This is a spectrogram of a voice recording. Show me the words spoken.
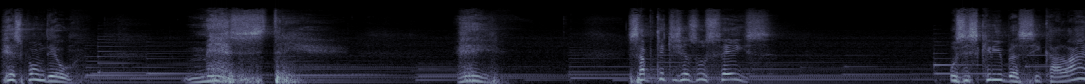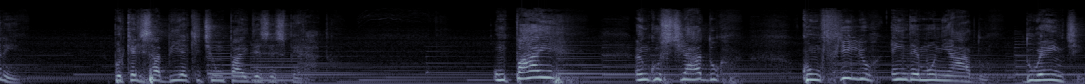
respondeu: Mestre. Ei, sabe o que, que Jesus fez? Os escribas se calarem, porque ele sabia que tinha um pai desesperado. Um pai angustiado com um filho endemoniado, doente.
